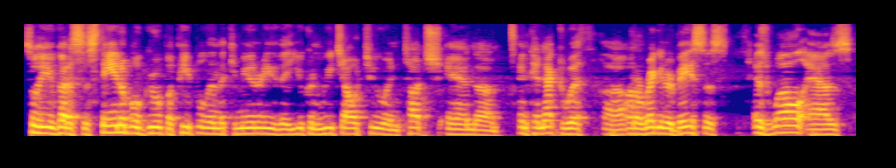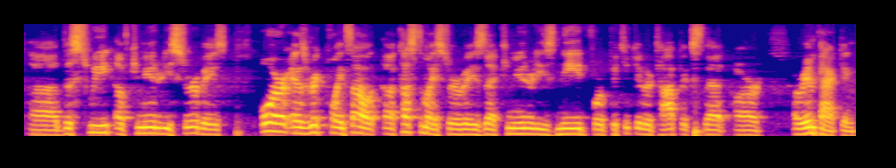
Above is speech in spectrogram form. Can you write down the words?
So you've got a sustainable group of people in the community that you can reach out to and touch and uh, and connect with uh, on a regular basis, as well as uh, the suite of community surveys, or as Rick points out, uh, customized surveys that communities need for particular topics that are are impacting.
